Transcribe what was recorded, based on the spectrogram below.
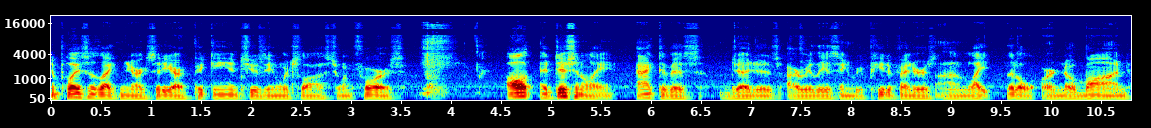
in places like New York City are picking and choosing which laws to enforce. All, additionally, activist judges are releasing repeat offenders on light, little, or no bond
